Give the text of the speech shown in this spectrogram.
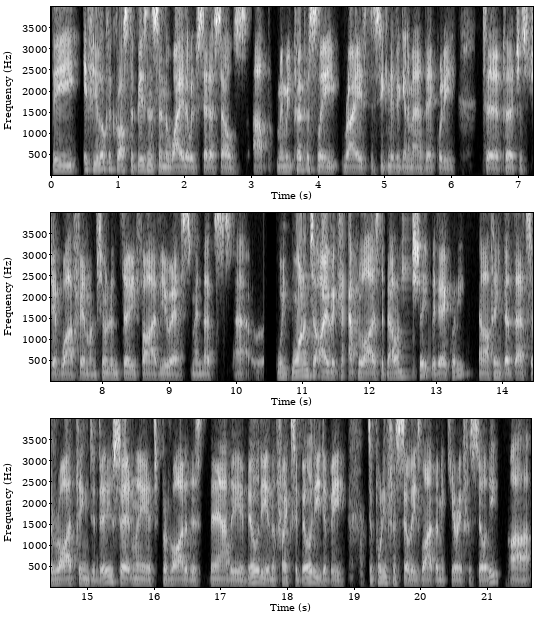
The if you look across the business and the way that we've set ourselves up, I mean, we purposely raised a significant amount of equity to purchase Jervois Finland, 235 US. I mean, that's uh, we wanted to overcapitalize the balance sheet with equity, and I think that that's the right thing to do. Certainly, it's provided us now the ability and the flexibility to be to put in facilities like the Mercuria facility uh,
